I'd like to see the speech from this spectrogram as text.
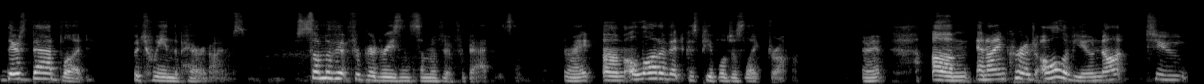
there's bad blood between the paradigms some of it for good reason some of it for bad reason right um, a lot of it because people just like drama right? Um, and I encourage all of you not to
